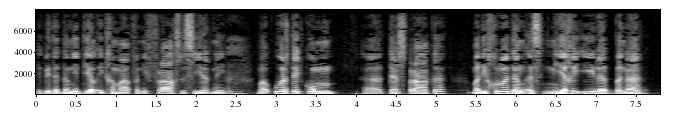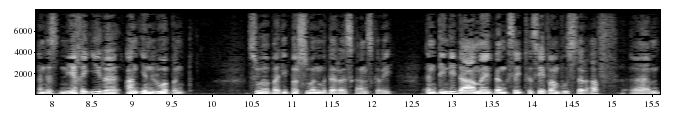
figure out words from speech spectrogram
Ek weet dit nou nie deel uitgemaak van die vraag so seer nie, Mhm. maar oortyd kom uh ter sprake, maar die groot ding is 9 ure binne en dis 9 ure aaneenlopend so wat die persoon moet 'n ruskans kry. Indien die dame, ek dink sy het gesê van Woester af, ehm um,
